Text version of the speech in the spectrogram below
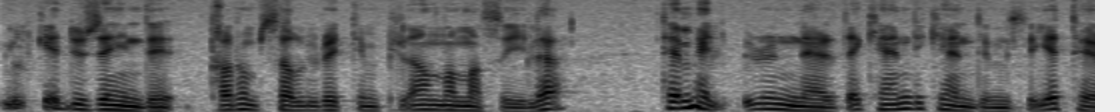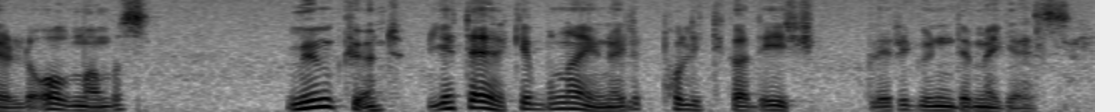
ülke düzeyinde tarımsal üretim planlamasıyla temel ürünlerde kendi kendimize yeterli olmamız mümkün. Yeter ki buna yönelik politika değişiklikleri gündeme gelsin.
